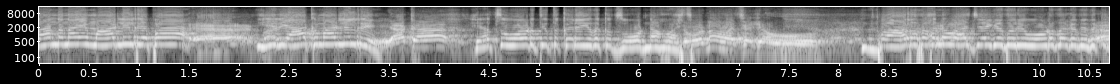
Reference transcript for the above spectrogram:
ಗಂಡ ನಾಯಿ ಮಾಡ್ಲಿಲ್ರಿಪ್ಪ? ಇದು ಯಾಕೆ ಮಾಡ್ಲಿಲ್ರಿ? ಹೆಚ್ಚು ಓಡ್ತಿತ್ತು ಕರೆ ಇದಕ್ಕೆ ಜೋಡ್ನ ವಾಚ್ ವಾಜಿ ಆಗ್ಯದವ್ರಿ ಓಡದಾಗದ ಇದಕ್ಕೆ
